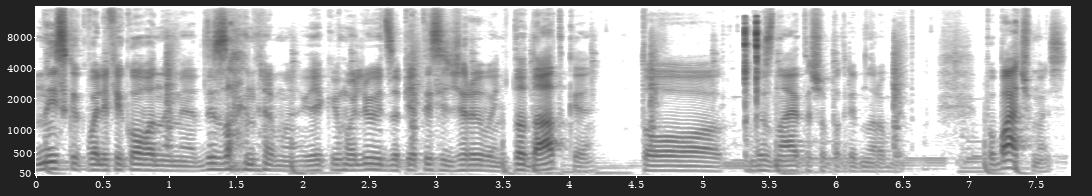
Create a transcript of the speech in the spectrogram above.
низькокваліфікованими дизайнерами, які малюють за 5 тисяч гривень додатки, то ви знаєте, що потрібно робити. Побачимось!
